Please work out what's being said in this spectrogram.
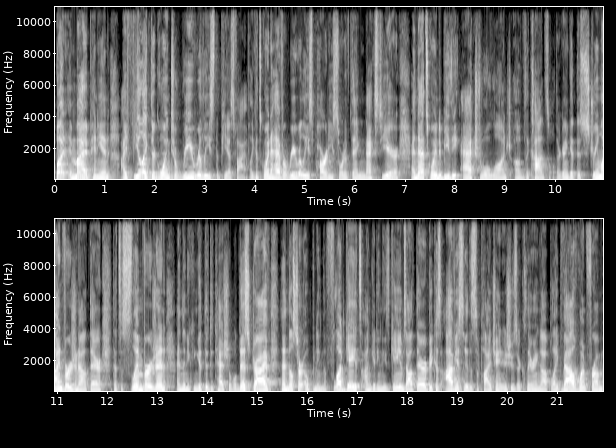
But in my opinion, I feel like they're going to re-release the PS5. Like it's going to have a re-release party sort of thing next year. And that's going to be the actual launch of the console. They're going to get this streamlined version out there that's a slim version and then then you can get the detachable disk drive. Then they'll start opening the floodgates on getting these games out there because obviously the supply chain issues are clearing up. Like Valve went from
